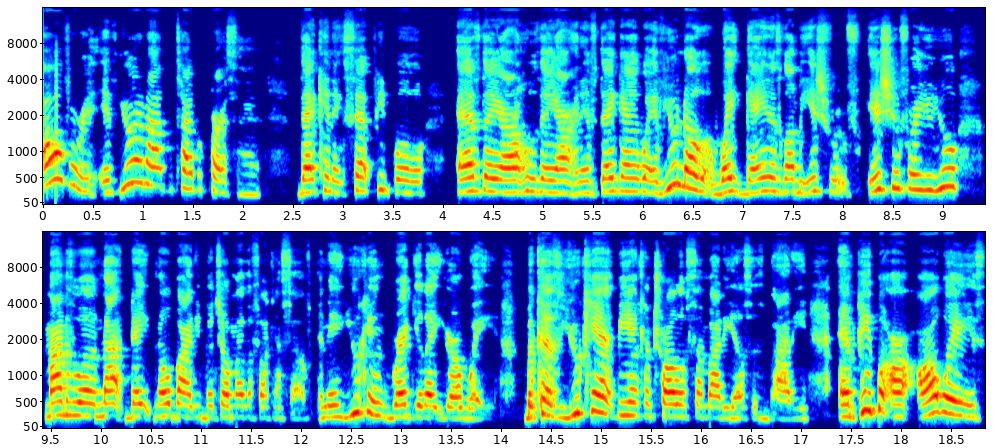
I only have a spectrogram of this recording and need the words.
over it. If you're not the type of person that can accept people as they are, who they are, and if they gain weight, if you know weight gain is going to be issue issue for you, you might as well not date nobody but your motherfucking self, and then you can regulate your weight because you can't be in control of somebody else's body, and people are always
